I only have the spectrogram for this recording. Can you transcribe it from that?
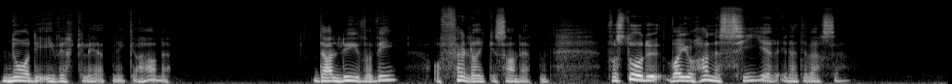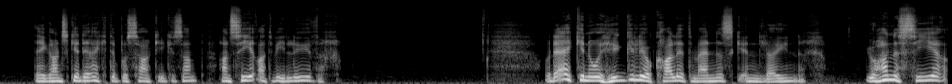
når de i virkeligheten ikke har det. Da lyver vi og følger ikke sannheten. Forstår du hva Johannes sier i dette verset? Det er ganske direkte på sak, ikke sant? Han sier at vi lyver. Og det er ikke noe hyggelig å kalle et menneske en løgner. Johannes sier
